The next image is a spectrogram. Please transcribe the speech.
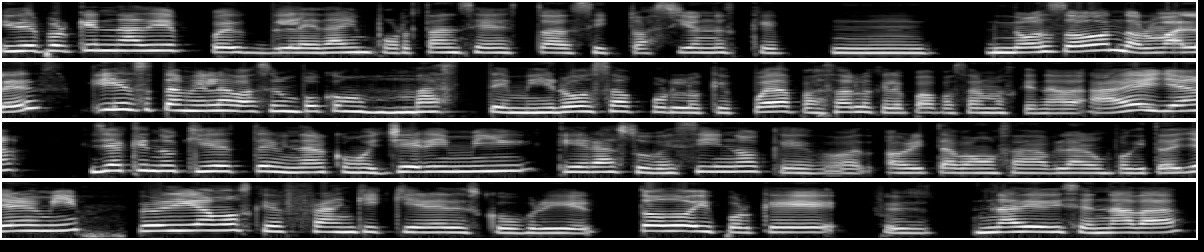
y de por qué nadie pues le da importancia a estas situaciones que mm, no son normales. Y eso también la va a hacer un poco más temerosa por lo que pueda pasar, lo que le pueda pasar más que nada a ella. Ya que no quiere terminar como Jeremy, que era su vecino, que ahorita vamos a hablar un poquito de Jeremy. Pero digamos que Frankie quiere descubrir todo y por qué pues, nadie dice nada.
